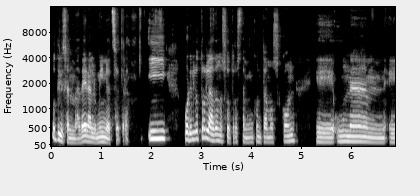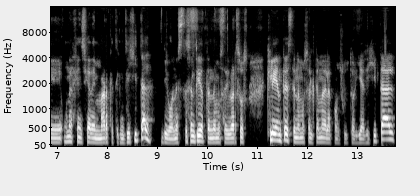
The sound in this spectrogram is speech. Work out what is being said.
Utilizan madera, aluminio, etcétera. Y por el otro lado, nosotros también contamos con eh, una, eh, una, agencia de marketing digital. Digo, en este sentido tenemos a diversos clientes, tenemos el tema de la consultoría digital,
